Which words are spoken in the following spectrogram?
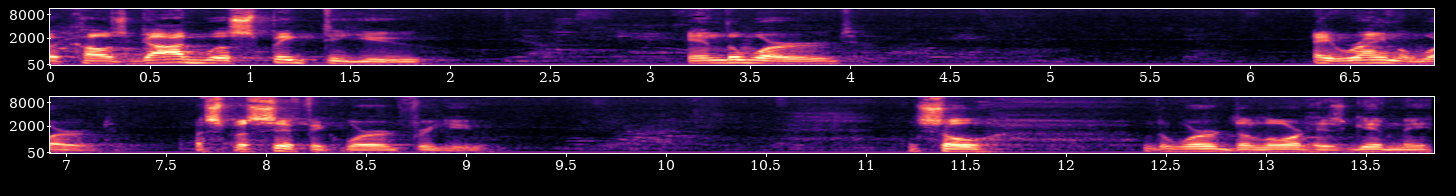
because god will speak to you in the word a rhema word, a specific word for you. And so the word the Lord has given me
